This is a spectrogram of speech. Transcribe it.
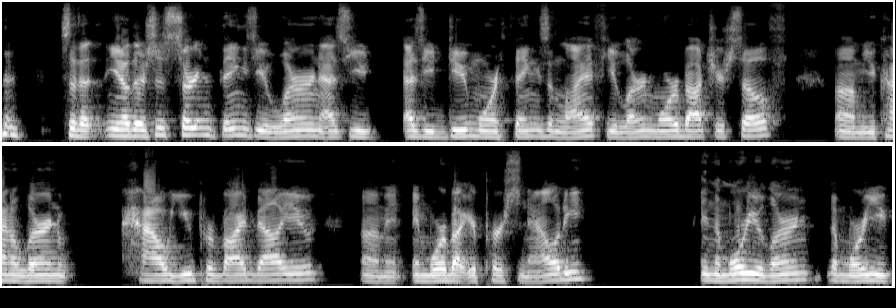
so that you know there's just certain things you learn as you as you do more things in life you learn more about yourself. Um you kind of learn how you provide value um and, and more about your personality and the more you learn the more you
